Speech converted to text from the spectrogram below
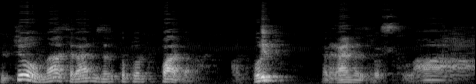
до цього в нас реально заробітна плата падала. А в реально зросла.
